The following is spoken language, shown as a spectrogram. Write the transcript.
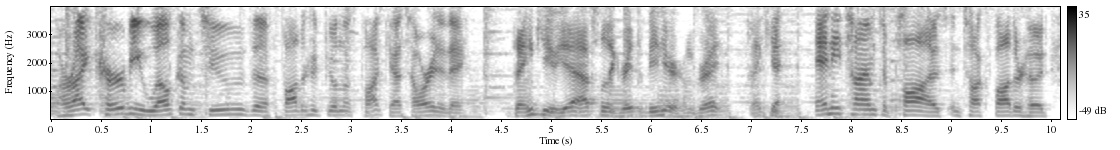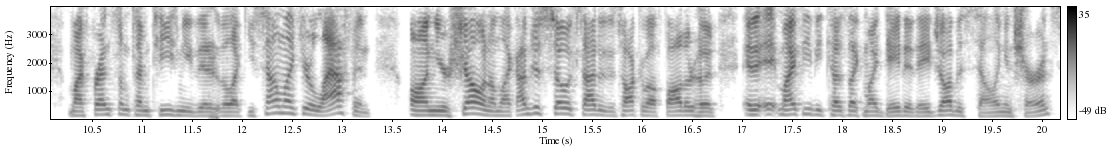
All right, Kirby, welcome to the Fatherhood Field Notes podcast. How are you today? Thank you. Yeah, absolutely. Great to be here. I'm great. Thank you. Yeah, anytime to pause and talk fatherhood. My friends sometimes tease me. They're, they're like, you sound like you're laughing on your show. And I'm like, I'm just so excited to talk about fatherhood. And it, it might be because like my day to day job is selling insurance.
